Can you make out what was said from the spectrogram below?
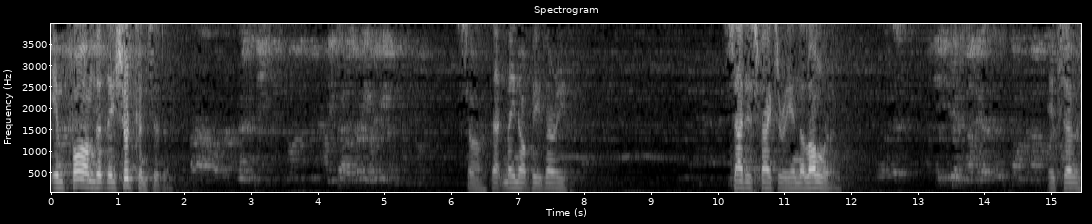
informed that they should consider. So that may not be very satisfactory in the long run. It's a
